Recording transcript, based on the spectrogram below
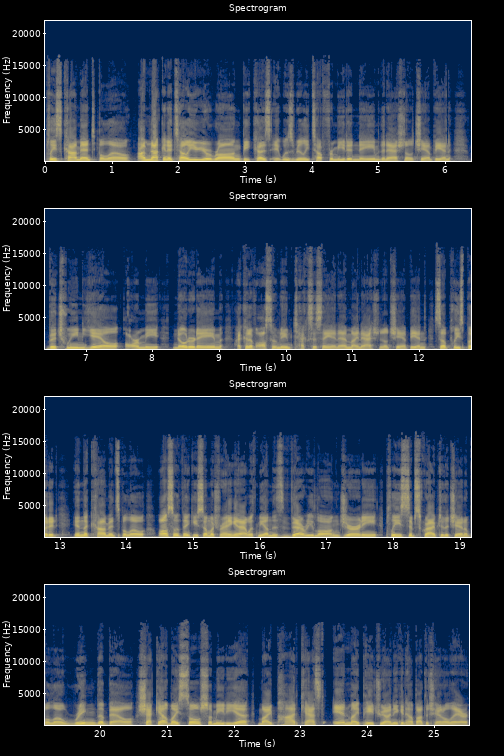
please comment below. I'm not going to tell you you're wrong because it was really tough for me to name the national champion between Yale, Army, Notre Dame. I could have also named Texas A&M my national champion. So please put it in the comments below. Also, thank you so much for hanging out with me on this very long journey. Please subscribe to the channel below. Ring the bell. Check out my social media, my podcast, and my Patreon. You can help out the channel there.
